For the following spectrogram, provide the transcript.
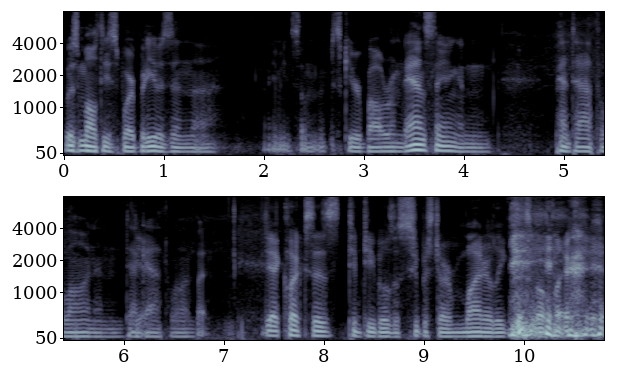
was multi-sport, but he was in the, I mean, some obscure ballroom dancing and pentathlon and Yeah. decathlon. But Yeah, Clark says Tim Tebow's a superstar minor league baseball player.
